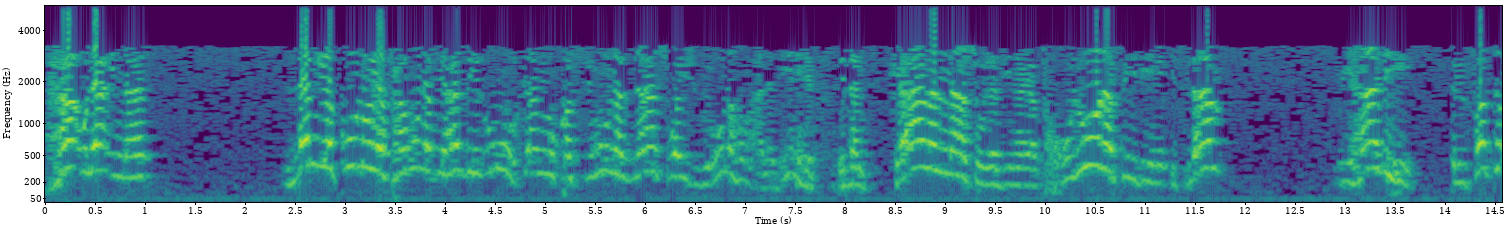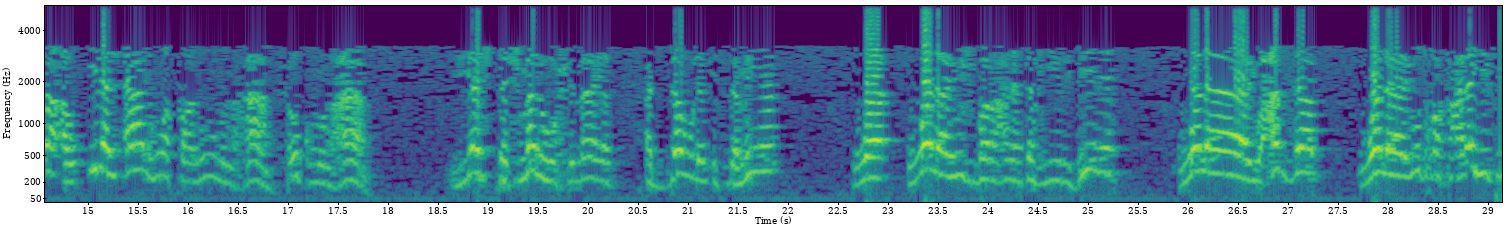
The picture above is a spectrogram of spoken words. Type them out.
هؤلاء الناس لم يكونوا يفهمون في هذه الأمور كانوا يقسمون الناس ويجبرونهم على دينهم. إذا كان الناس الذين يدخلون في دين الإسلام في هذه الفترة أو إلى الآن هو قانون عام حكم عام. يشتمله حماية الدولة الإسلامية ولا يجبر على تغيير دينه ولا يعذب ولا يضغط عليه في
